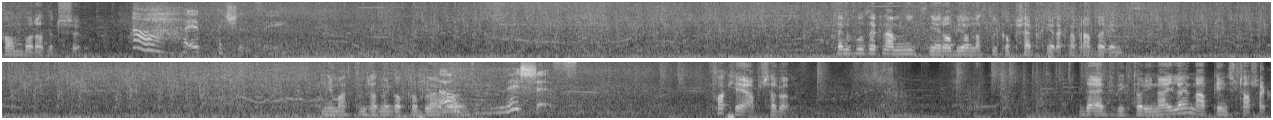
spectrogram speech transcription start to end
Combo razy 3. Ah, efficiency. Ten wózek nam nic nie robi, on nas tylko przepchnie tak naprawdę, więc... Nie ma z tym żadnego problemu. Oh, delicious. Fuck yeah, wszedłem. The Edge Victory na ile? Na 5 czaszek.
